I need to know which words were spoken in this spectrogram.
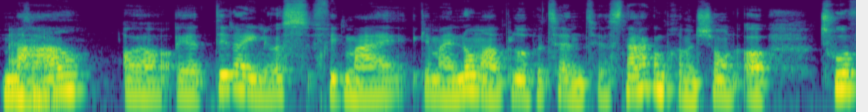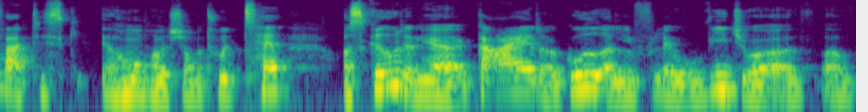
Meget. Og, og ja, det, der egentlig også fik mig, gav mig enormt meget blod på tanden til at snakke om prævention, og turde faktisk ja, hormonprævention, og turde tage og skrive den her guide, og gå ud og lave videoer og, og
